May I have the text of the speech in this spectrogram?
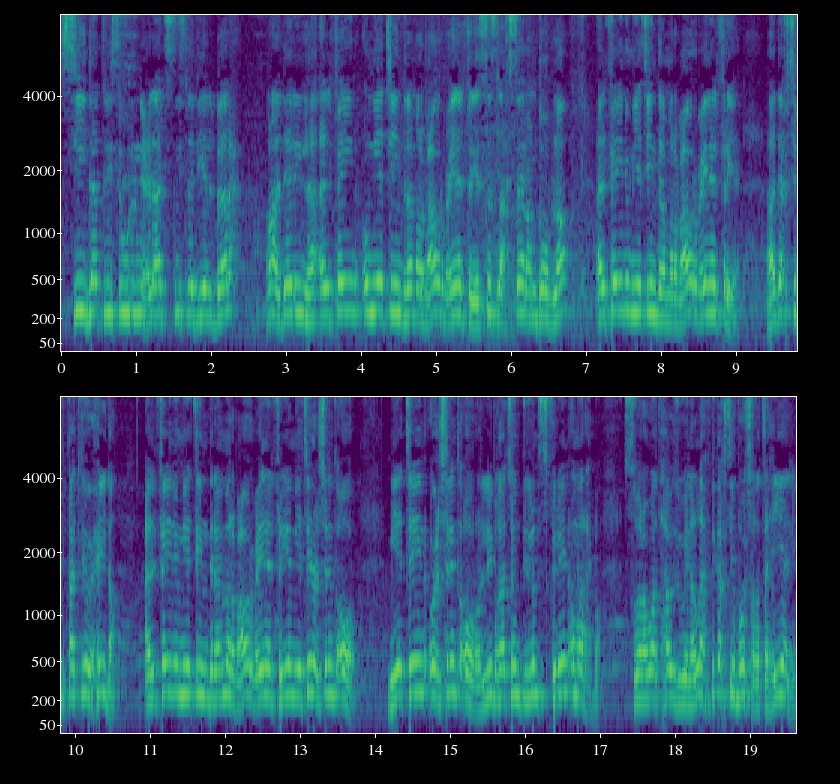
السيدات اللي سولوني على هاد السلسلة ديال البارح راه دايرين لها 2200 درهم 44000 ريال. السلسلة حصيره مدوبله 2200 درهم 44000 ريال. هذه أختي بقات لي وحيدة. 2200 درهم 44000 ريال 220 اورو 220 اورو اللي بغاتهم دير لهم screen ومرحبا. الصورة واضحة وزوينة. الله يحفظك أختي بشرى. تحية لي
